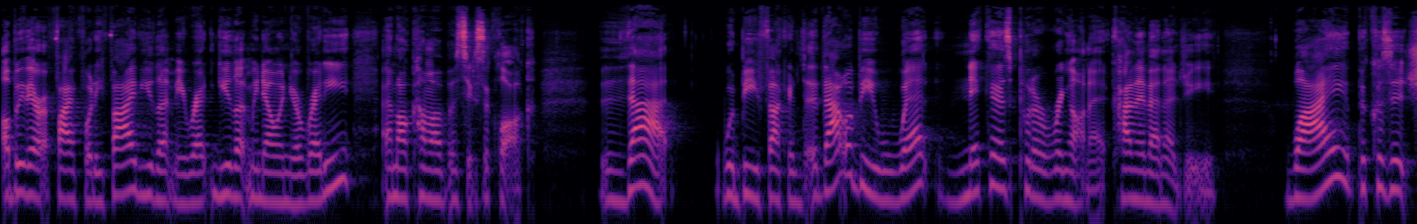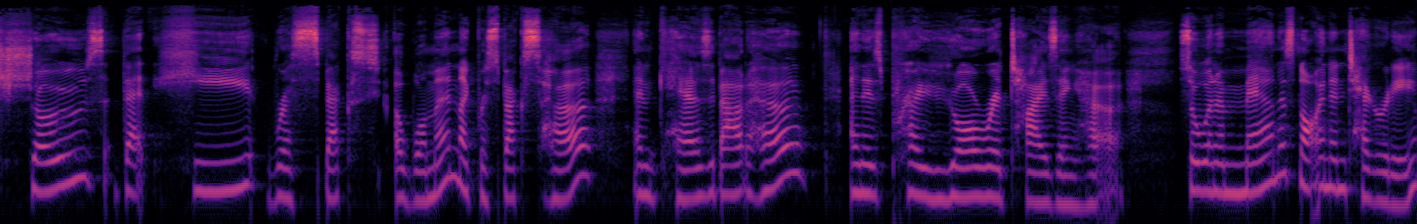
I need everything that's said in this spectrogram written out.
I'll be there at 5:45. You let me re- you let me know when you're ready, and I'll come up at six o'clock. That would be fucking that would be wet knickers put a ring on it kind of energy. Why? Because it shows that he respects a woman, like respects her and cares about her and is prioritizing her. So when a man is not in integrity,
